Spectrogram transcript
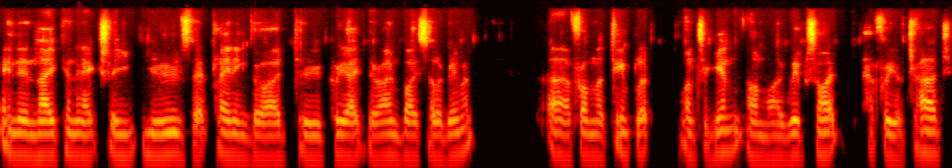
and then they can actually use that planning guide to create their own buy sell agreement uh, from the template once again on my website, uh, free of charge.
